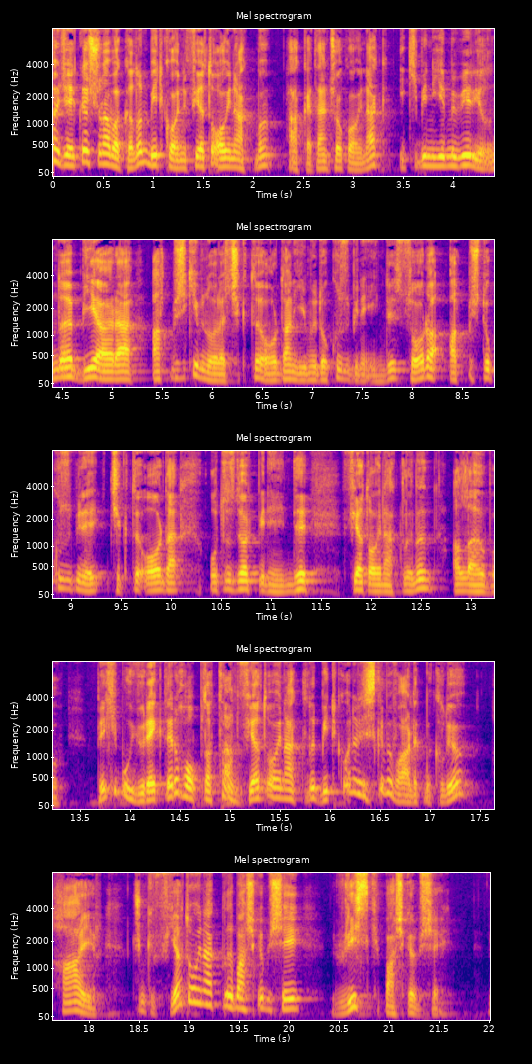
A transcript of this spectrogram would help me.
Öncelikle şuna bakalım. Bitcoin'in fiyatı oynak mı? Hakikaten çok oynak. 2021 yılında bir ara 62 bin dolara çıktı. Oradan 29 bine indi. Sonra 69 bine çıktı. Oradan 34 bine indi. Fiyat oynaklığının Allah'ı bu. Peki bu yürekleri hoplatan fiyat oynaklığı Bitcoin'e riskli bir varlık mı kılıyor? Hayır. Çünkü fiyat oynaklığı başka bir şey, risk başka bir şey.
